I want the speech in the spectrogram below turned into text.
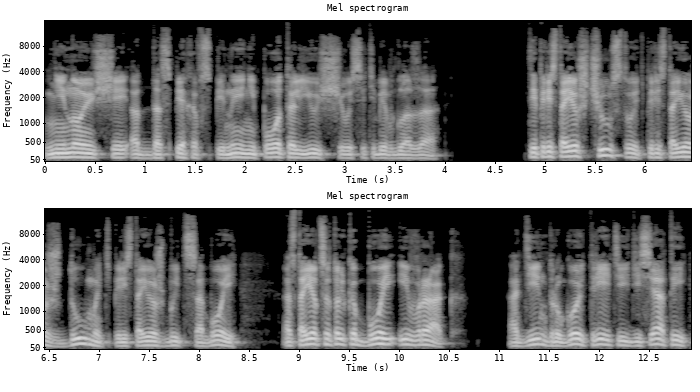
ни ноющей от доспехов спины, ни пота, льющегося тебе в глаза. Ты перестаешь чувствовать, перестаешь думать, перестаешь быть собой. Остается только бой и враг. Один, другой, третий, десятый.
